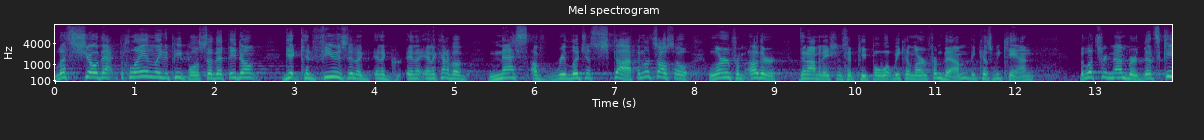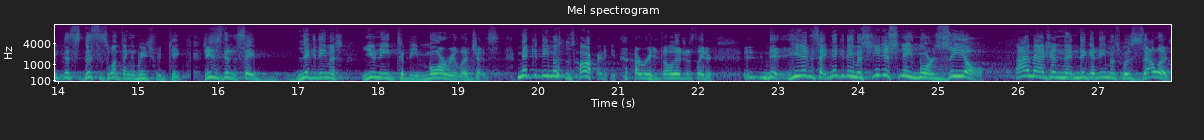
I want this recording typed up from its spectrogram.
Let's show that plainly to people so that they don't get confused in a, in a, in a, in a kind of a mess of religious stuff. And let's also learn from other denominations of people what we can learn from them because we can. But let's remember, let's keep this. This is one thing we should keep. Jesus didn't say, Nicodemus, you need to be more religious. Nicodemus was already a religious leader. He didn't say, Nicodemus, you just need more zeal. I imagine that Nicodemus was zealous.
